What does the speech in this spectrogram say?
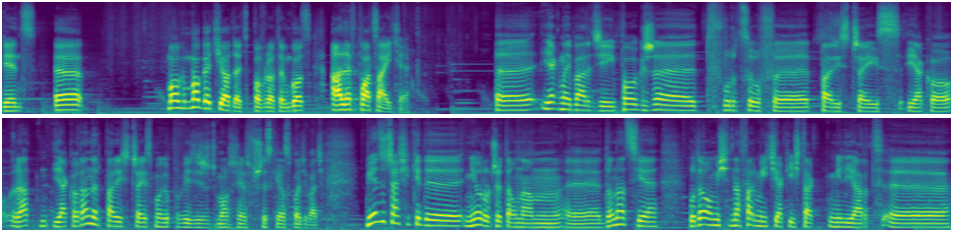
Więc e, mo mogę ci oddać z powrotem głos, ale wpłacajcie. E, Jak najbardziej. Po grze twórców e, Paris Chase jako, jako runner Paris Chase mogę powiedzieć, że można się wszystkiego spodziewać. W międzyczasie, kiedy Nioru czytał nam e, donacje, udało mi się nafarmić jakiś tak miliard e,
